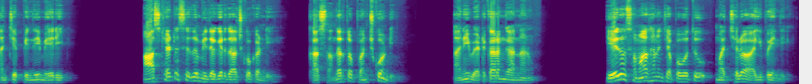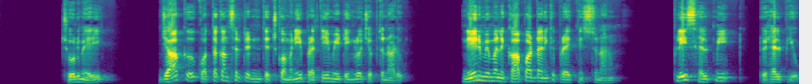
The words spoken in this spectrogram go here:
అని చెప్పింది మేరీ. ఆ స్టేటస్ ఏదో మీ దగ్గర దాచుకోకండి. కాస్త అందరితో పంచుకోండి అని వెటకారంగా అన్నాను. ఏదో సమాధానం చెప్పవతూ మధ్యలో ఆగిపోయింది. చూడు మేరీ జాక్ కొత్త కన్సల్టెంట్ని తెచ్చుకోమని ప్రతి మీటింగ్లో చెప్తున్నాడు. నేను మిమ్మల్ని కాపాడడానికి ప్రయత్నిస్తున్నాను. Please help me to help you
